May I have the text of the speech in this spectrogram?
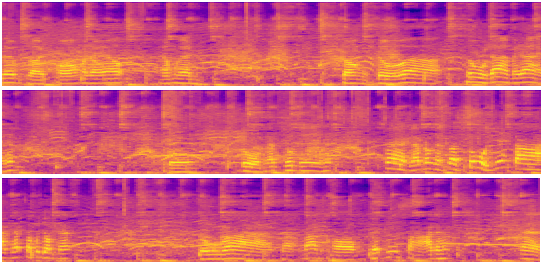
เริ่มปล่อยของมาแล้ว น้ำเงิน ต้องดูว่าสู้ได้ไม่ได้ครับ ดูดูครับชุดนี้ครับแทรกแล้วน้องเงินก็สู้ยิ่งตาครับท่านผู้ชมนะ ดูว่าจากด้านของเพชรวิสานะฮะเออ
